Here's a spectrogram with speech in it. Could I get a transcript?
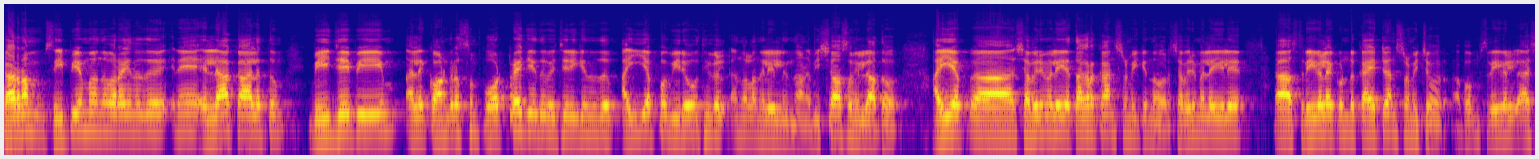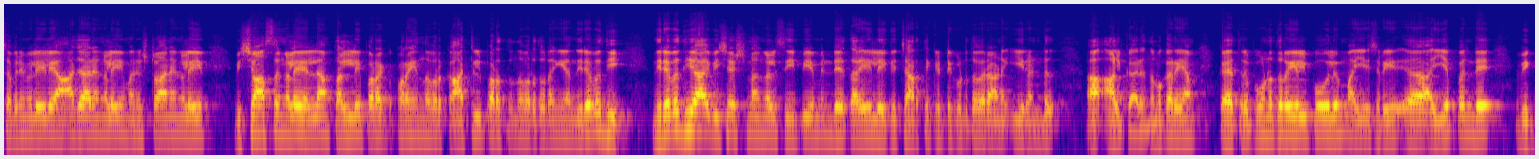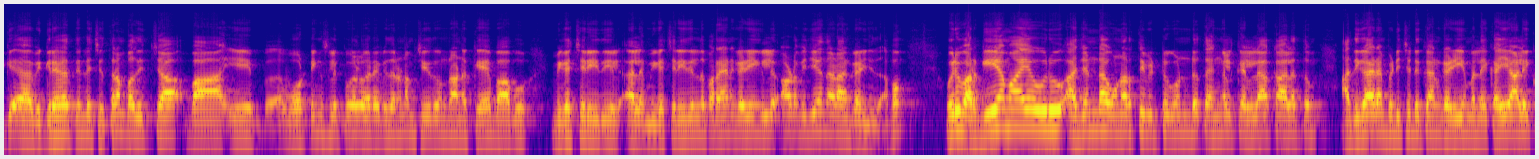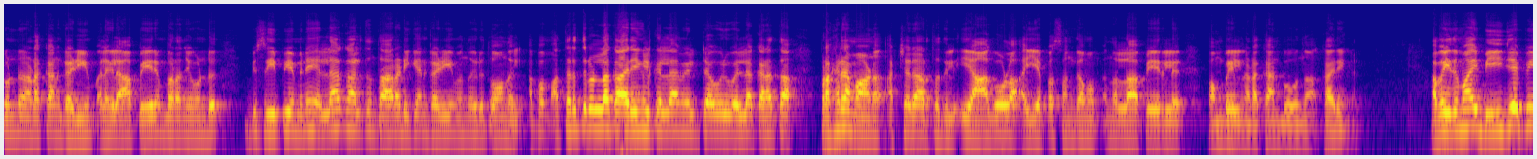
കാരണം സി പി എം എന്ന് പറയുന്നതിനെ എല്ലാ കാലത്തും ബി ജെ പിയും അല്ലെങ്കിൽ കോൺഗ്രസും പോർട്രേ ചെയ്ത് വെച്ചിരിക്കുന്നത് അയ്യപ്പ വിരോധികൾ എന്നുള്ള നിലയിൽ നിന്നാണ്. വിശ്വാസമില്ലാത്തവർ. അയ്യപ്പ ശബരിമലയെ തകർക്കാൻ ശ്രമിക്കുന്നവർ. ശബരിമലയിലെ സ്ത്രീകളെ കൊണ്ട് കയറ്റാൻ ശ്രമിച്ചവർ. അപ്പം സ്ത്രീകൾ ശബരിമലയിലെ ആചാരങ്ങളെയും അനുഷ്ഠാനങ്ങളെയും വിശ്വാസങ്ങളെയും എല്ലാം തള്ളി പറ പറയുന്നവർ കാറ്റിൽ പറത്തുന്നവർ തുടങ്ങിയ നിരവധി നിരവധിയായ വിശേഷണങ്ങൾ സി പി എമ്മിന്റെ തലയിലേക്ക് ചാർത്തി കെട്ടിക്കൊടുത്തവരാണ് ഈ രണ്ട് ആൾക്കാർ നമുക്കറിയാം തൃപ്പൂണിത്തുറയിൽ പോലും അയ്യ ശ്രീ അയ്യപ്പന്റെ വിഗ് വിഗ്രഹത്തിന്റെ ചിത്രം പതിച്ച ഈ വോട്ടിംഗ് സ്ലിപ്പുകൾ വരെ വിതരണം ചെയ്തുകൊണ്ടാണ് കെ ബാബു മികച്ച രീതിയിൽ അല്ല മികച്ച രീതിയിൽ എന്ന് പറയാൻ കഴിയുമെങ്കിൽ അവിടെ വിജയം നേടാൻ കഴിഞ്ഞത്. അപ്പം ഒരു വർഗീയമായ ഒരു അജണ്ട ഉണർത്തി വിട്ടുകൊണ്ട് തങ്ങൾക്ക് എല്ലാ കാലത്തും അധികാരം പിടിച്ചെടുക്കാൻ കഴിയും അല്ലെങ്കിൽ കൈയാളിക്കൊണ്ട് നടക്കാൻ കഴിയും അല്ലെങ്കിൽ ആ പേരും പറഞ്ഞുകൊണ്ട് സി പി എമ്മിനെ എല്ലാ കാലത്തും താറടിക്കാൻ കഴിയും എന്നൊരു തോന്നൽ. അപ്പം അത്തരത്തിലുള്ള കാര്യങ്ങൾക്കെല്ലാം ഏറ്റ ഒരു വലിയ കനത്ത പ്രഹരമാണ് അക്ഷരാർത്ഥത്തിൽ ഈ ആഗോള അയ്യപ്പ സംഗമം എന്നുള്ള പേരിൽ പമ്പയിൽ നടക്കാൻ പോകുന്ന കാര്യങ്ങൾ. അപ്പോൾ ഇതുമായി B J P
